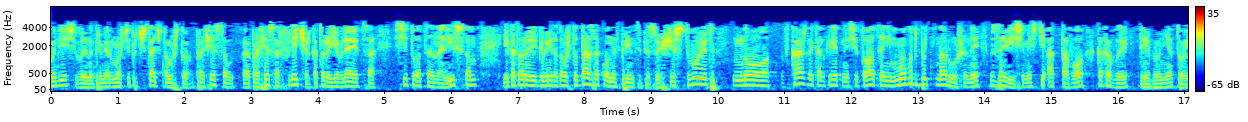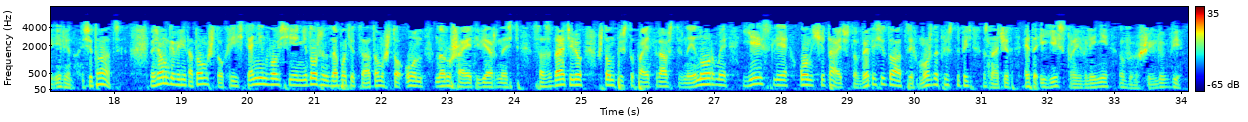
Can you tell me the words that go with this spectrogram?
Вот здесь вы, например, можете прочитать о том, что профессор, э, профессор Флетчер, который является ситуационалистом, и который говорит о том, что да, законы в принципе существуют, но в каждой конкретной ситуации они могут быть нарушены в зависимости от того, каковы требования той или иной ситуации. Есть он говорит о том, что христианин вовсе не должен заботиться о том, что он нарушает верность Создателю, что он приступает к нравственные нормы. Если он считает, что в этой ситуации их можно приступить, значит, это и есть проявление высшей любви.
